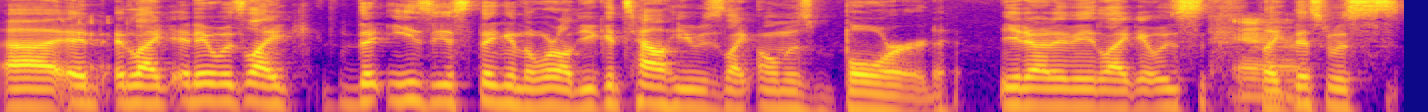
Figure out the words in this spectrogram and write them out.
uh, and, and, like, and it was like the easiest thing in the world. You could tell he was like almost bored. You know what I mean? Like it was Yeah. like this was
